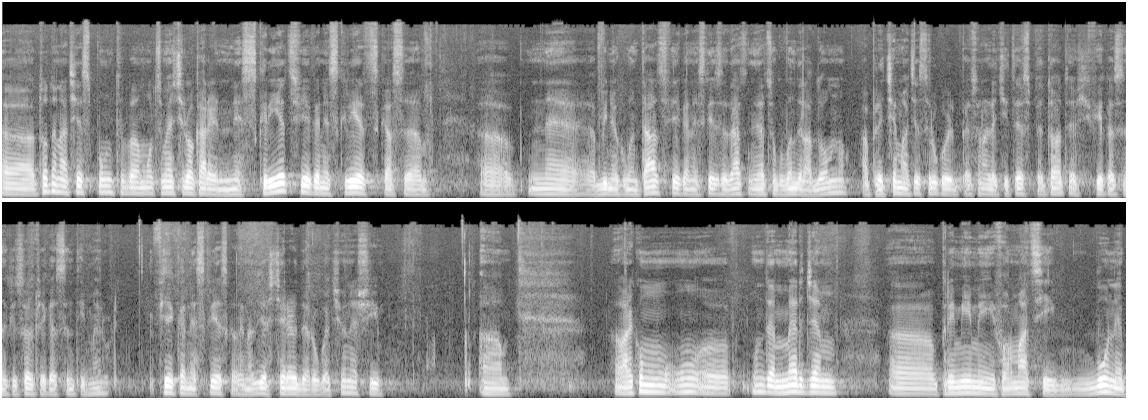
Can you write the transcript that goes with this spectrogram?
uh, tot în acest punct vă mulțumesc celor care ne scrieți, fie că ne scrieți ca să uh, ne binecuvântați, fie că ne scrieți să dați, ne dați un cuvânt de la Domnul. Apreciem aceste lucruri, persoanele le citesc pe toate și fie că sunt scrisori, fie că sunt e mail fie că ne scrieți că ne ziceți cereri de rugăciune și uh, Oarecum, uh, unde mergem, uh, primim informații bune,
